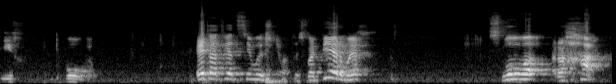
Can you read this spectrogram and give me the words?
их Богом. Это ответ Всевышнего. То есть, во-первых, слово рахак,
